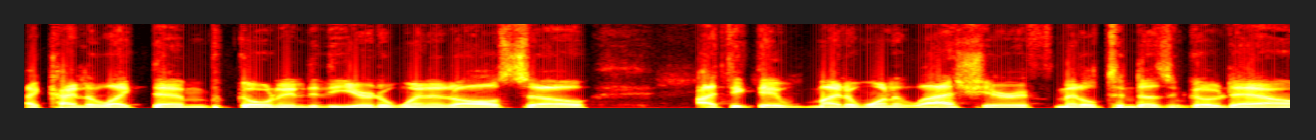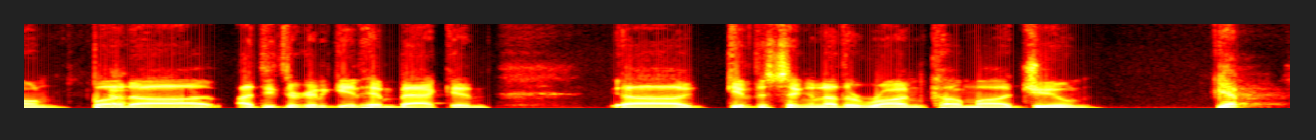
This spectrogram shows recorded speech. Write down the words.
I kind of like them going into the year to win it all. So I think they might have won it last year if Middleton doesn't go down, but yeah. uh, I think they're going to get him back and uh, give this thing another run come uh, June. Yep.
